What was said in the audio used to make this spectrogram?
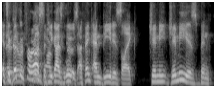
it's a good thing for us if you guys lose. I think Embiid is like Jimmy. Jimmy has been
